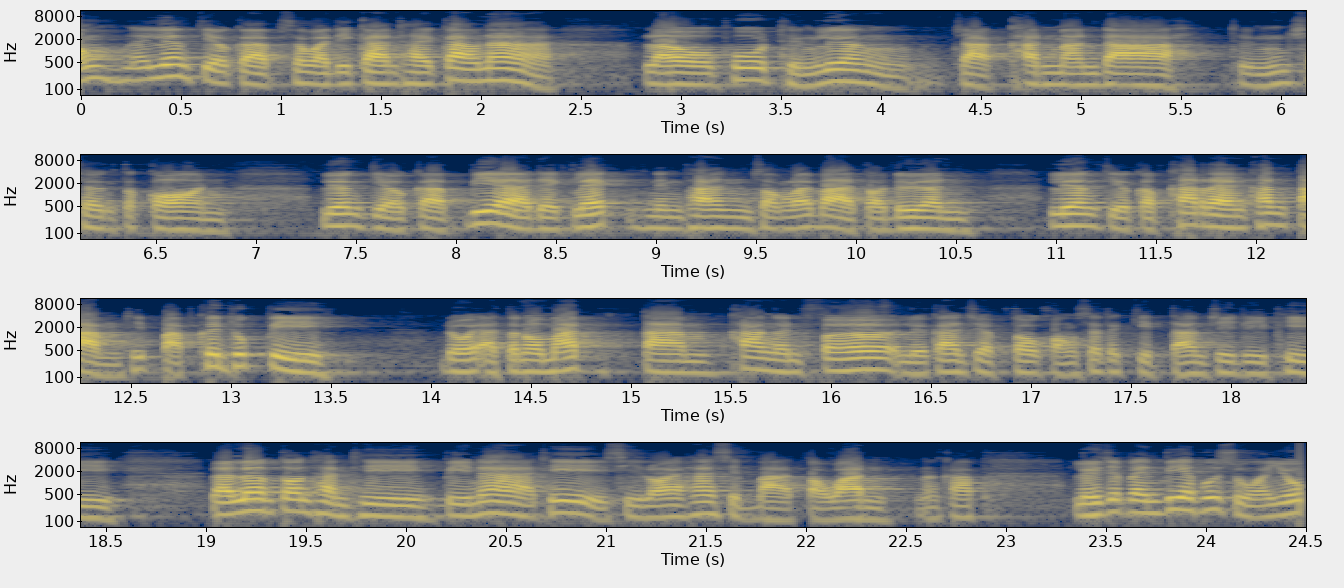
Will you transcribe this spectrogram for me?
2 ในเรื่องเกี่ยวกับสวัสดิการไทยก้าวหน้า เราพูดถึงเรื่องจากคันมารดาถึงเชิงตะกอนเรื่องเกี่ยวกับเบี้ยเด็กเล็ก 1,200 บาทต่อเดือน เรื่องเกี่ยวกับค่าแรงขั้นต่ำที่ปรับขึ้นทุกปี โดยอัตโนมัติตามค่าเงินเฟ้อ หรือการเติบโตของเศรษฐกิจตาม GDP และเริ่มต้นทันทีปีหน้าที่ 450 บาทต่อวันนะครับหรือจะเป็นเบี้ยผู้สูงอายุ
